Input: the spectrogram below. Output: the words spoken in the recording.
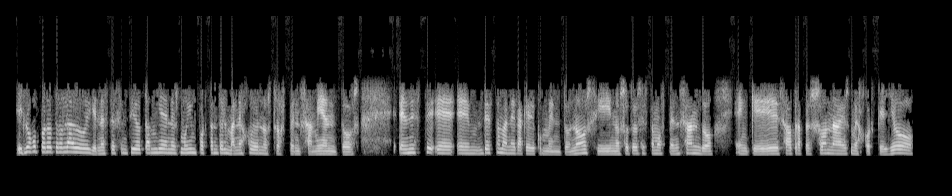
Y luego, por otro lado, y en este sentido también es muy importante el manejo de nuestros pensamientos. En este, eh, de esta manera que comento, ¿no? Si nosotros estamos pensando en que esa otra persona es mejor que yo,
